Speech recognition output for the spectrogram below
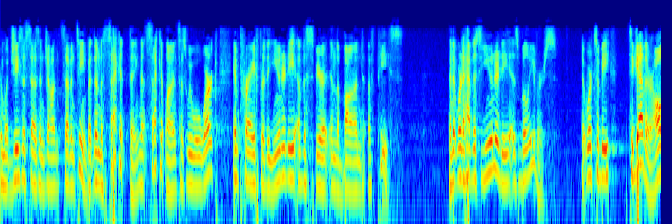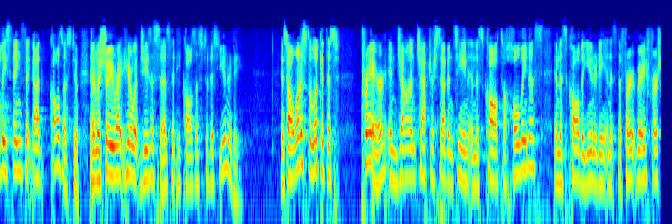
in what Jesus says in John 17. But then the second thing, that second line says we will work and pray for the unity of the Spirit in the bond of peace. And that we're to have this unity as believers. That we're to be together. All these things that God calls us to. And I'm going to show you right here what Jesus says that He calls us to this unity. And so I want us to look at this prayer in John chapter 17 and this call to holiness and this call to unity, and it's the fir- very first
